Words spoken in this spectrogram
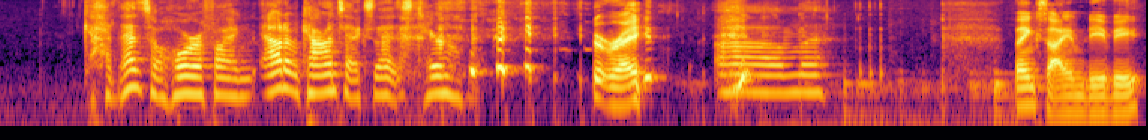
God, that's a horrifying. Out of context, that's terrible. right? um, Thanks IMDb.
